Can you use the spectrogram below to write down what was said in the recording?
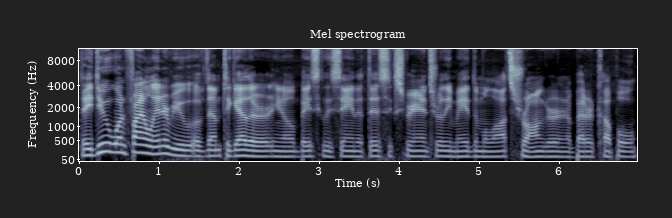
they do one final interview of them together. You know, basically saying that this experience really made them a lot stronger and a better couple,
